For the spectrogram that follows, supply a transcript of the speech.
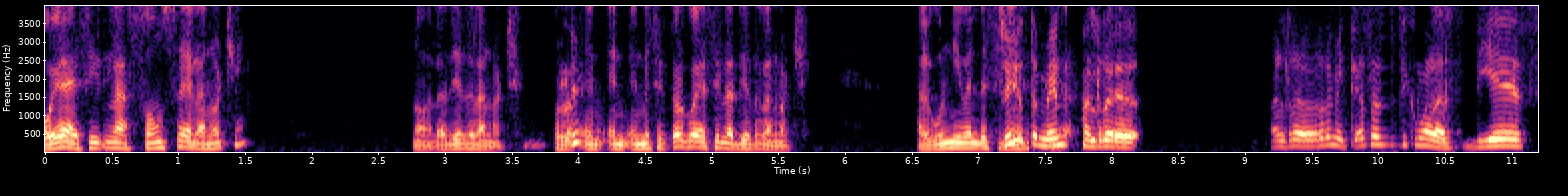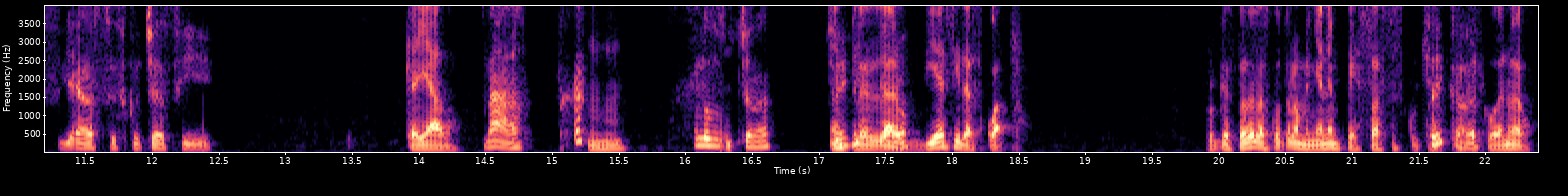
voy a decir las 11 de la noche. No, las 10 de la noche. en, mi sector voy a decir las 10 de la noche. ¿Algún nivel de silencio? Sí, yo también, alrededor, alrededor de mi casa, así como a las 10 ya se escucha así. Callado. Nada. no se escucha nada. Entre las 10 y las 4. Porque después de las 4 de la mañana empezás a escuchar el tráfico de nuevo.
